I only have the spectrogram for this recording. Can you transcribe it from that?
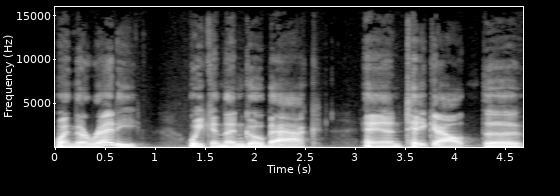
When they're ready, we can then go back and take out the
